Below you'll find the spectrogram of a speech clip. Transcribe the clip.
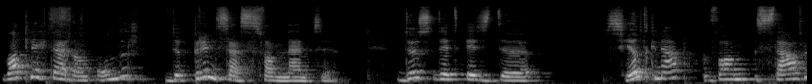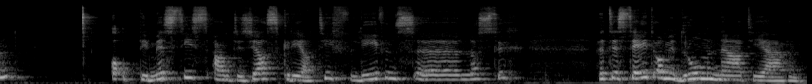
Wat ligt daar dan onder? de prinses van lente. Dus dit is de schildknaap van staven. Optimistisch, enthousiast, creatief, levenslustig. Het is tijd om je dromen na te jagen.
